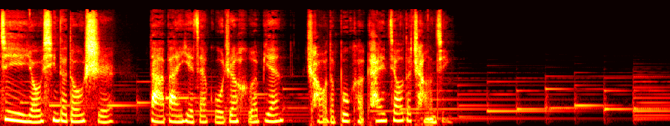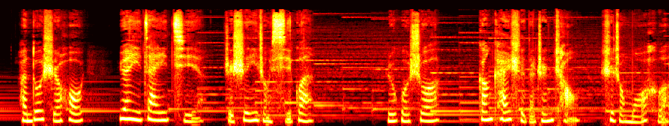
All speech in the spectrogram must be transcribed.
记忆犹新的都是大半夜在古镇河边吵得不可开交的场景。很多时候，愿意在一起只是一种习惯。如果说刚开始的争吵是种磨合，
